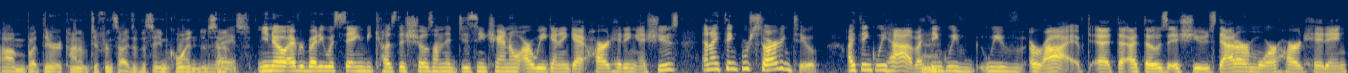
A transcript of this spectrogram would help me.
um, but they're kind of different sides of the same coin in a sense. You know, everybody was saying because this show's on the Disney Channel, are we going to get hard hitting issues? And I think we're starting to. I think we have. I think hmm. we've we've arrived at the, at those issues that are more hard hitting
